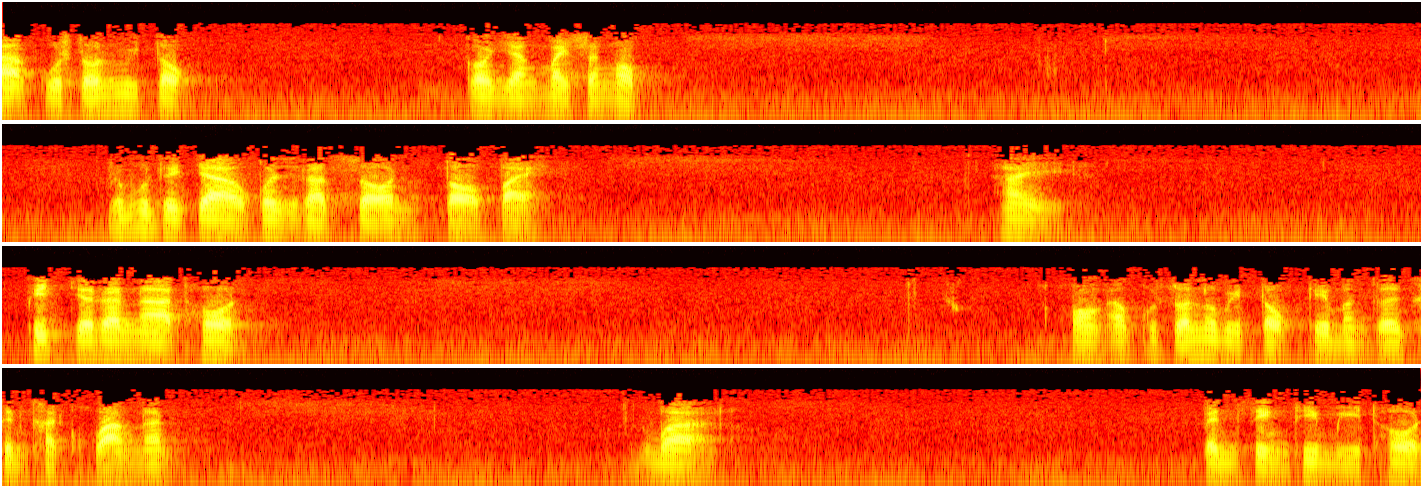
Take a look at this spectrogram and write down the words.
อกุศลวิตก ก็ยังไม่สงบ พระพุทธเจ้าก็จะตรัสสอนต่อไป ให้พิจารณาโทษ ของอกุศลวิตกที่มันเกิดขึ้นขัดขวางนั้น ว่าเป็นสิ่งที่มีโทษ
